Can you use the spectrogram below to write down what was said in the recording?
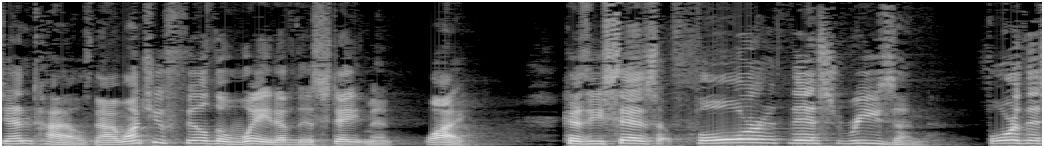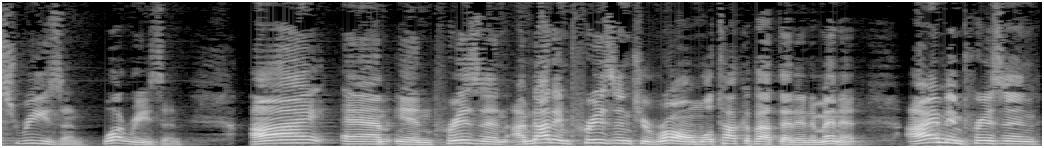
Gentiles. Now I want you to feel the weight of this statement. Why? Because he says, for this reason. For this reason. What reason? I am in prison. I'm not in prison to Rome. We'll talk about that in a minute. I'm in prison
